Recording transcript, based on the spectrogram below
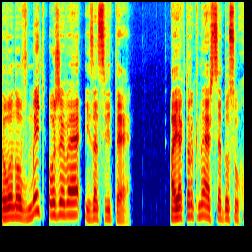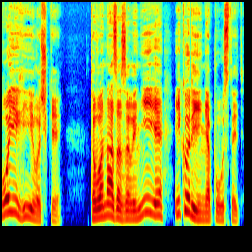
то воно вмить оживе і зацвіте. А як торкнешся до сухої гілочки, то вона зазеленіє і коріння пустить.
